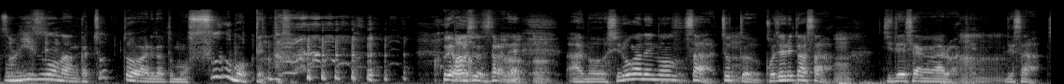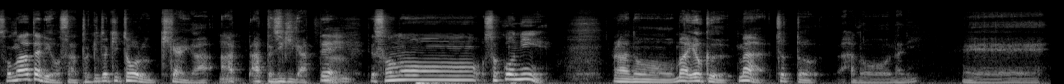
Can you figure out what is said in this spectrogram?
それもう水野なんかちょっとあれだともうすぐ持ってってさ で面白いそしたらね、うんうん。あの白金のさちょっとこじゃれたさ、自転車があるわけ、でさその辺りをさ時々通る機会があ,、あった時期があって、でそのそこにあのまあよくまあちょっとあの何？えー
